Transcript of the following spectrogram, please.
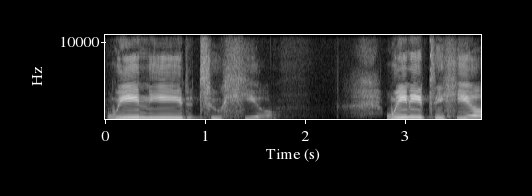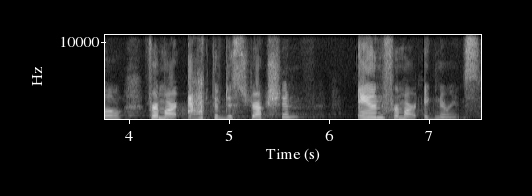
We need to heal. We need to heal from our act of destruction and from our ignorance.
